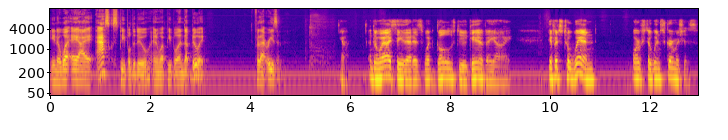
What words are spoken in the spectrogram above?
you know, what AI asks people to do and what people end up doing for that reason. Yeah. And the way I see that is what goals do you give AI? If it's to win, or if it's to win skirmishes.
